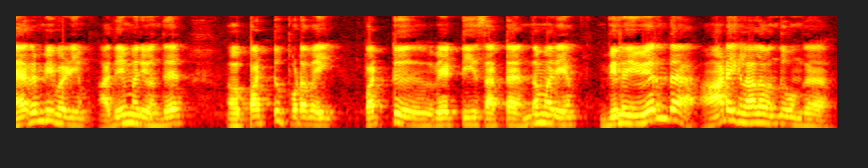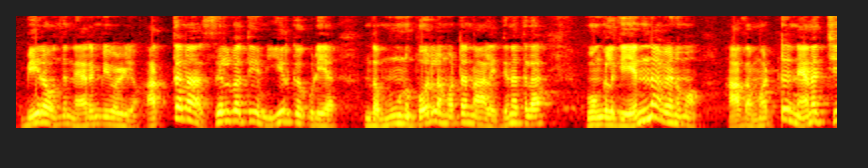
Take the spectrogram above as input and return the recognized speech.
நிரம்பி வழியும். அதே மாதிரி வந்து பட்டு புடவை பட்டு வேட்டி சட்டை இந்த மாதிரி விலை உயர்ந்த ஆடைகளால் வந்து உங்கள் பீரை வந்து நிரம்பி வழியும். அத்தனை செல்வத்தையும் ஈர்க்கக்கூடிய இந்த மூணு பொருளை மட்டும் நாளை தினத்தில் உங்களுக்கு என்ன வேணுமோ அதை மட்டும் நினச்சி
